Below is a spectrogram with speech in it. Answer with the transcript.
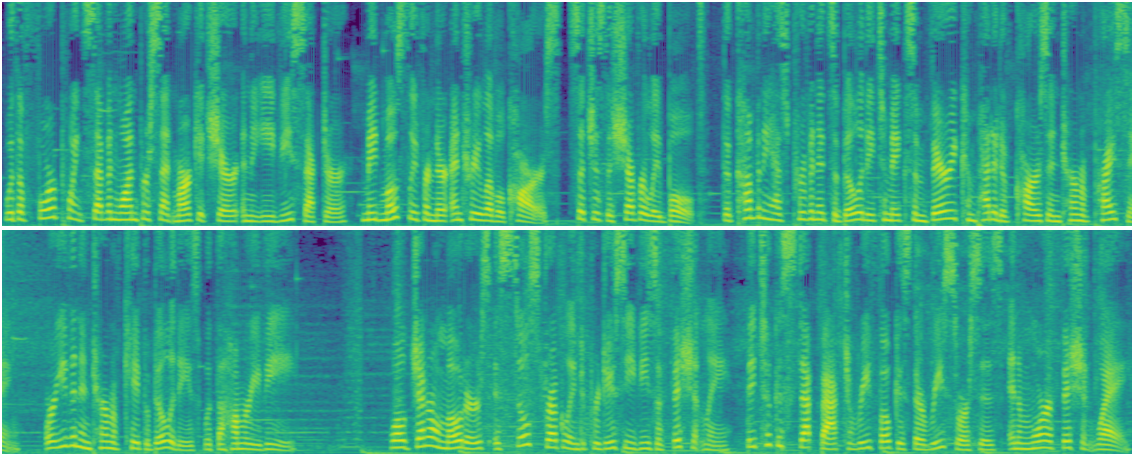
With a 4.71% market share in the EV sector, made mostly from their entry-level cars, such as the Chevrolet Bolt, the company has proven its ability to make some very competitive cars in term of pricing, or even in term of capabilities with the Hummer EV. While General Motors is still struggling to produce EVs efficiently, they took a step back to refocus their resources in a more efficient way.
